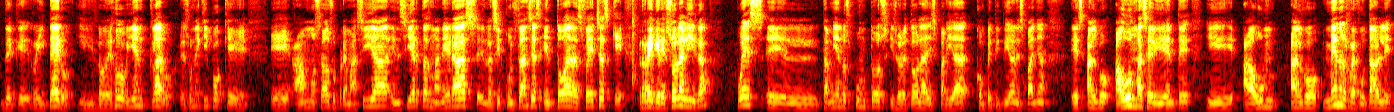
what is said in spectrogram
de que, reitero, y lo dejo bien claro, es un equipo que eh, ha mostrado supremacía en ciertas maneras, en las circunstancias, en todas las fechas que regresó la liga, pues también los puntos y sobre todo la disparidad competitiva en España es algo aún más evidente y aún algo menos refutable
